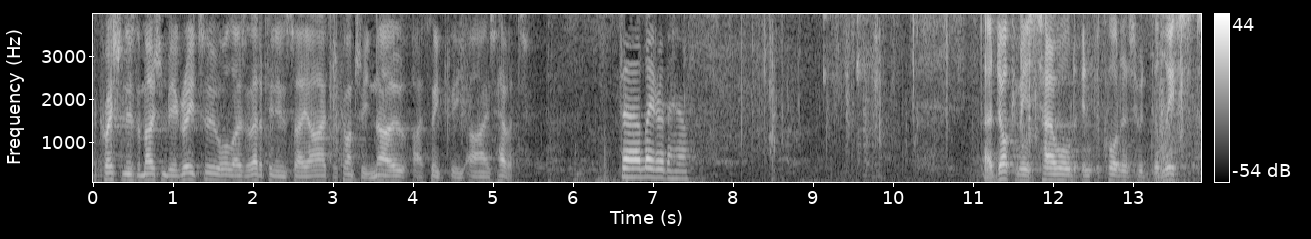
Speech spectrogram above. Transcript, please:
The question is the motion be agreed to. All those of that opinion say aye. To the contrary, no. I think the ayes have it. The Leader of the House. Uh, documents tabled in accordance with the list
